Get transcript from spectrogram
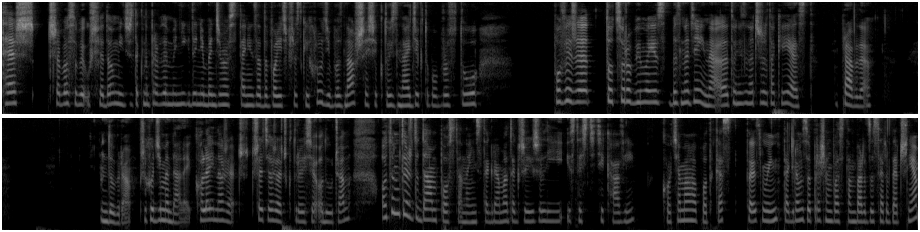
też trzeba sobie uświadomić, że tak naprawdę my nigdy nie będziemy w stanie zadowolić wszystkich ludzi, bo zawsze się ktoś znajdzie, kto po prostu powie, że to, co robimy, jest beznadziejne, ale to nie znaczy, że takie jest. Naprawdę. Dobra, przechodzimy dalej. Kolejna rzecz, trzecia rzecz, której się oduczam. O tym też dodałam posta na Instagrama, także jeżeli jesteście ciekawi, Kocia Mama Podcast. To jest mój Instagram, zapraszam Was tam bardzo serdecznie.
